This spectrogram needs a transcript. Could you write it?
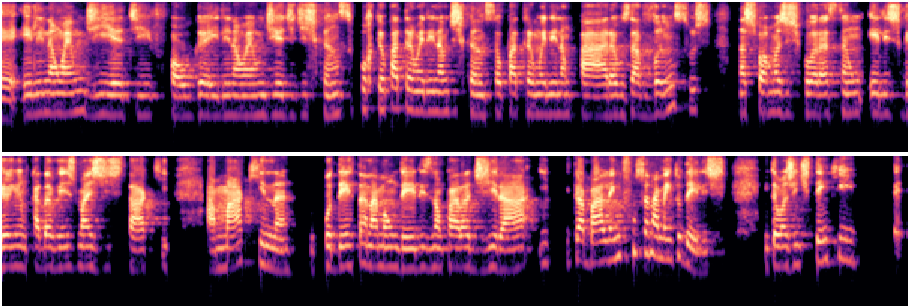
é, ele não é um dia de folga, ele não é um dia de descanso, porque o patrão ele não descansa, o patrão ele não para, os avanços nas formas de exploração eles ganham cada vez mais destaque, a máquina, o poder está na mão deles, não para de girar e, e trabalha em funcionamento deles. Então a gente tem que é,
